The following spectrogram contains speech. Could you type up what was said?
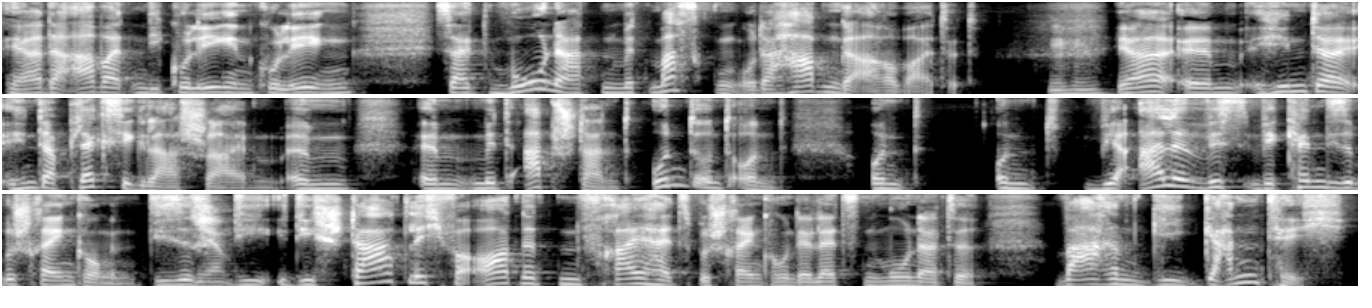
ja, da arbeiten die Kolleginnen und Kollegen seit Monaten mit Masken oder haben gearbeitet. Mhm. Ja, ähm, hinter, hinter Plexiglasscheiben, ähm, ähm, mit Abstand und, und, und. Und, und wir alle wissen, wir kennen diese Beschränkungen. Diese, ja. die, die staatlich verordneten Freiheitsbeschränkungen der letzten Monate waren gigantisch.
